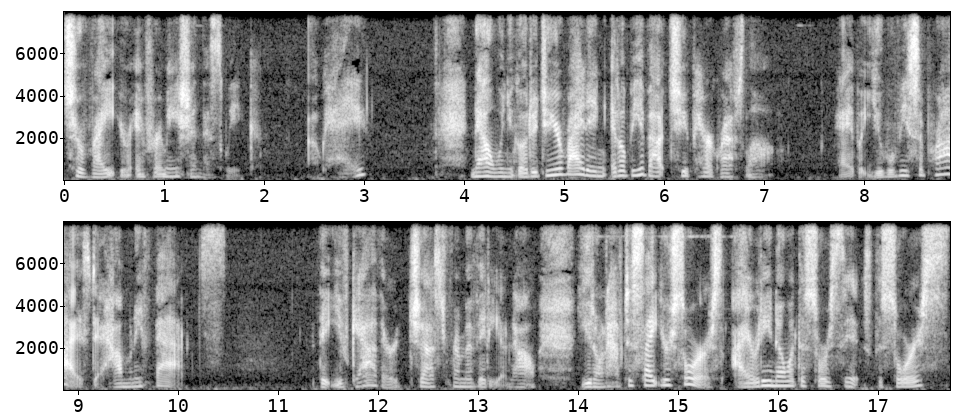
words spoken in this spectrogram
to write your information this week. Okay? Now, when you go to do your writing, it'll be about two paragraphs long. But you will be surprised at how many facts that you've gathered just from a video. Now, you don't have to cite your source. I already know what the source is. The source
